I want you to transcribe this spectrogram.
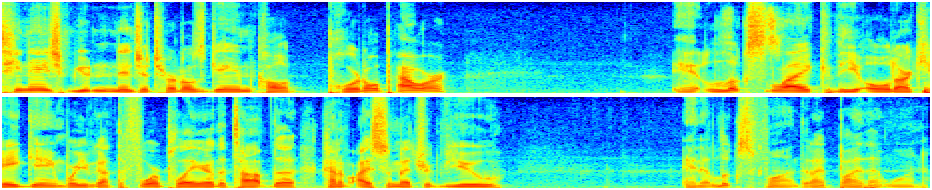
Teenage Mutant Ninja Turtles game called Portal Power. It looks like the old arcade game where you've got the four player, the top, the kind of isometric view, and it looks fun. Did I buy that one?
